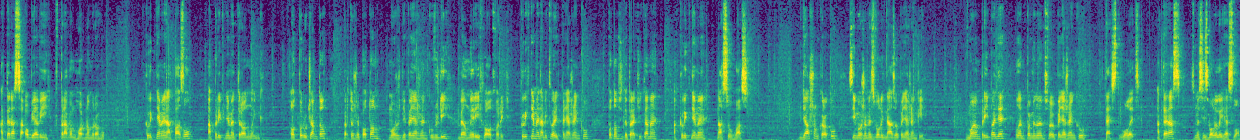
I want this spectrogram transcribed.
a teraz sa objaví v pravom hornom rohu. Klikneme na puzzle a pripneme Tronlink. Odporúčam to, pretože potom môžete peňaženku vždy veľmi rýchlo otvoriť. Klikneme na vytvoriť peňaženku, potom si to prečítame a klikneme na súhlas. V ďalšom kroku si môžeme zvoliť názov peňaženky. V mojom prípade len pomenujem svoju peňaženku Test Wallet. A teraz sme si zvolili heslo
